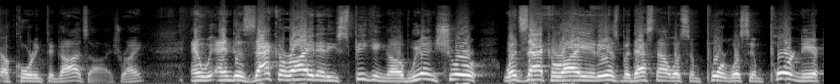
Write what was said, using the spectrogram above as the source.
according to God's eyes, right? And, we, and the Zechariah that he's speaking of, we're unsure what Zechariah it is, but that's not what's important. What's important here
